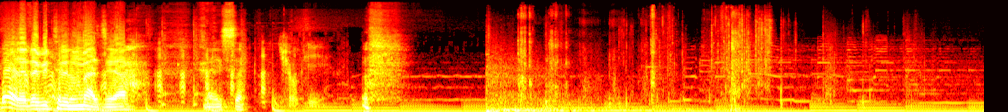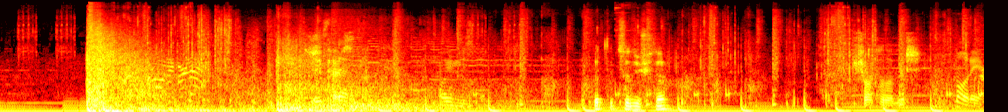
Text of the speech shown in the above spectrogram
Böyle de bitirilmez ya. Neyse. Çok iyi. Süpersin. Oyun bizde. Düştü. Short olabilir. Gitme oraya.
